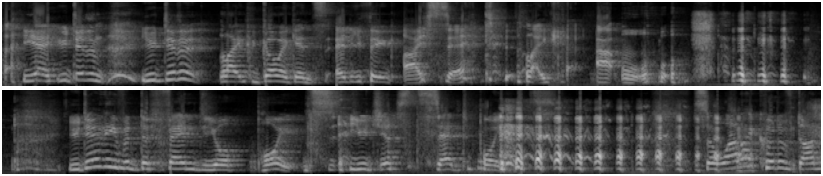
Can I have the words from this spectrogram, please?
yeah, you didn't. You didn't like go against anything I said, like at all. you didn't even defend your points. You just said points. so while I could have done,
